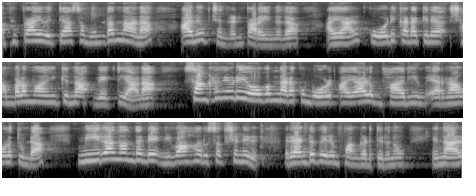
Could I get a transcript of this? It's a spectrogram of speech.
അഭിപ്രായ വ്യത്യാസമുണ്ടെന്നാണ് അനൂപ് ചന്ദ്രൻ പറയുന്നത്. അയാൾ കോടിക്കണക്കിന് ശമ്പളം വാങ്ങിക്കുന്ന വ്യക്തിയാണ്. സംഘടനയുടെ യോഗം നടക്കുമ്പോൾ അയാളും ഭാര്യയും എറണാകുളത്തുണ്ട്. മീരാനന്ദന്റെ വിവാഹ റിസപ്ഷനിൽ രണ്ടുപേരും പങ്കെടുത്തിരുന്നു. എന്നാൽ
